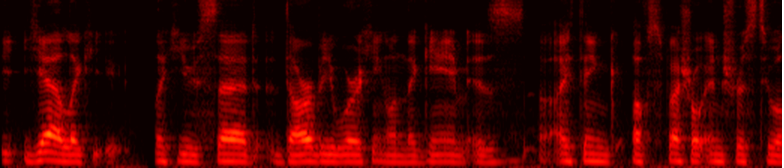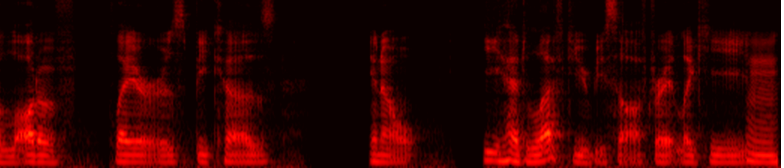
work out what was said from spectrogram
yeah, like like you said, Darby working on the game is, I think, of special interest to a lot of players because, you know, he had left Ubisoft, right? Like he Mm.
